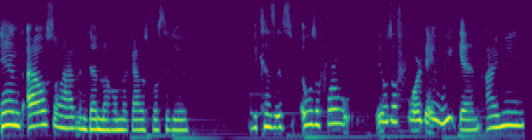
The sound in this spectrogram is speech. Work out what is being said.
And I also haven't done the homework I was supposed to do because it's it was a four it was a four day weekend. I mean,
